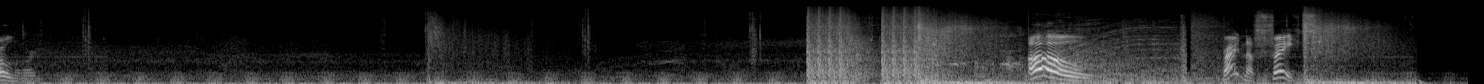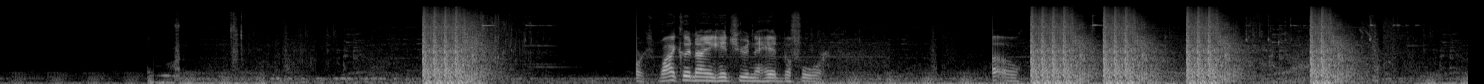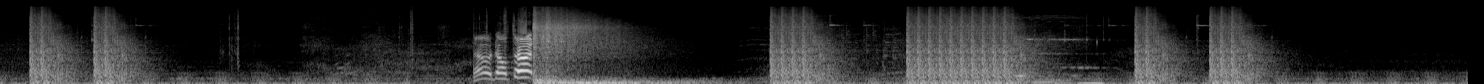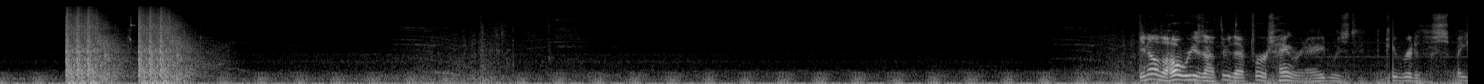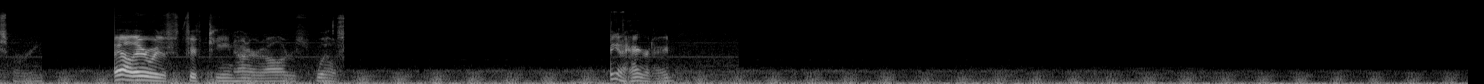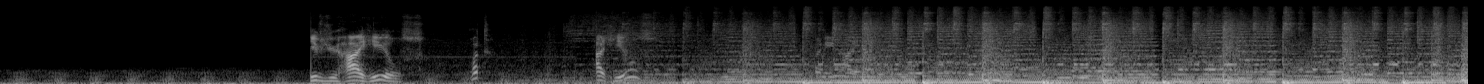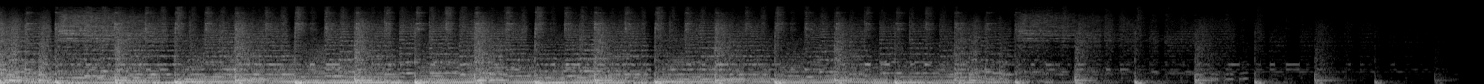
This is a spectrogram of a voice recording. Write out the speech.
Oh lord. Oh! Right in the face. Why couldn't I hit you in the head before? Uh-oh. No, don't throw it! You know, the whole reason I threw that first hand grenade was to get rid of the Space Marine. Well, there was $1,500 well Speaking of hand grenade. Gives you high heels. What? High heels? I need high heels.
